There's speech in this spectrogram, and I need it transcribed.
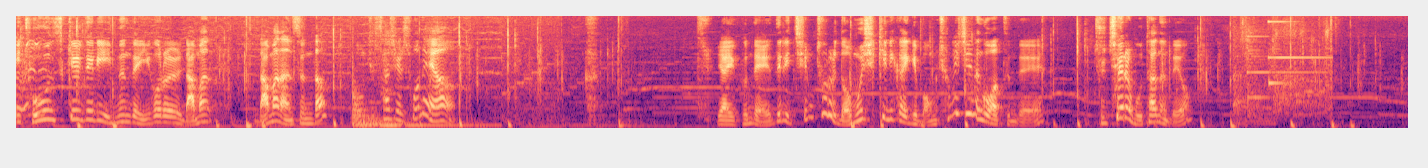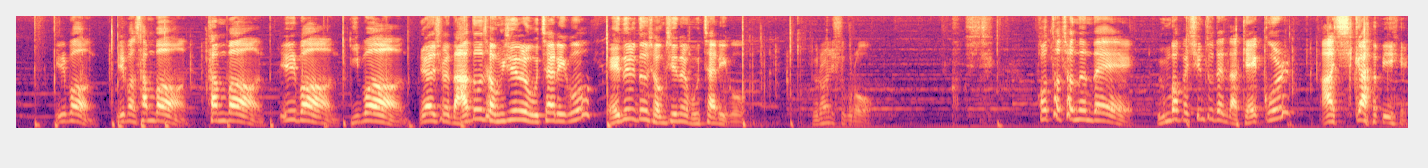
이 좋은 스킬들이 있는데 이거를 나만 나만 안 쓴다? 그럼 사실 손해야. 야, 이 근데 애들이 침투를 너무 시키니까 이게 멍청해지는 것 같은데. 주체를 못 하는데요? 1번, 1번, 3번, 3번, 1번, 2번. 야, 씨발, 나도 정신을 못 차리고, 애들도 정신을 못 차리고. 이런 식으로. 퍼터 쳤는데, 음바페 침투된다. 개꿀? 아, 시가비.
